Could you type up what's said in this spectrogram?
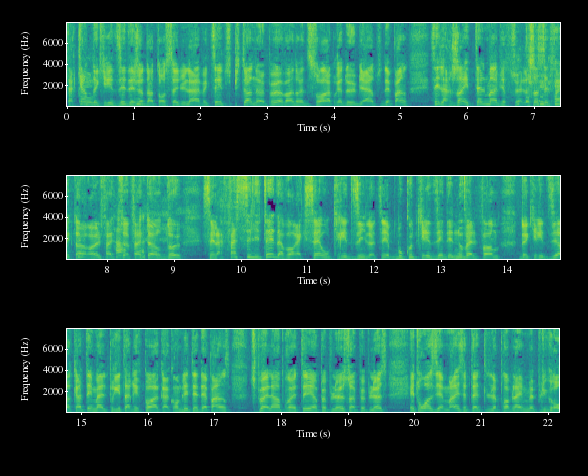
ta carte de crédit est déjà dans ton cellulaire. Fait que, tu pitonnes un peu un vendredi soir après deux bières, tu dépenses. Tu sais, l'argent est tellement virtuel. Là, ça, c'est le facteur 1. Le facteur, facteur 2, c'est la facilité d'avoir accès au crédit, là. Beaucoup de crédits, des nouvelles formes de crédit. Alors, quand t'es mal pris, t'arrives pas à, à combler tes dépenses, tu peux aller emprunter un peu plus, un peu plus. Et troisièmement, c'est peut-être le problème le plus gros,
